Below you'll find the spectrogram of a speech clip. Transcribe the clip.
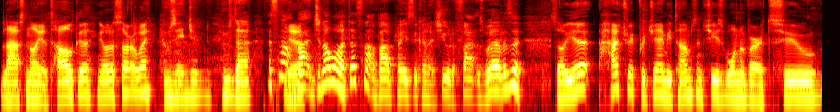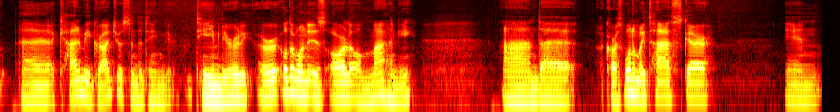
last night at Tolka, you know that sort of way. Who's injured? Who's that? That's not Yeah. bad. Do you know what? That's not a bad place to kind of shoot a fat as well, is it? So yeah, hat trick for Jamie Thompson. She's one of our two uh, academy graduates in the team. Team the early, or other one is Orla O'Mahony, and uh, of course one of my tasks are in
